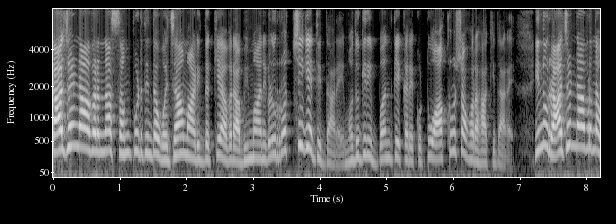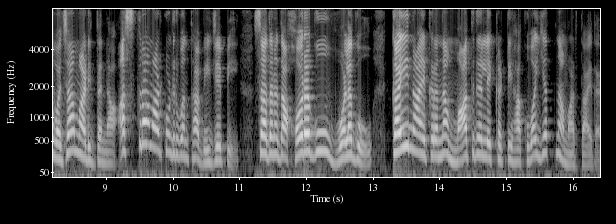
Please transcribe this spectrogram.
ರಾಜಣ್ಣ ಅವರನ್ನ ಸಂಪುಟದಿಂದ ವಜಾ ಮಾಡಿದ್ದಕ್ಕೆ ಅವರ ಅಭಿಮಾನಿಗಳು ರೊಚ್ಚಿಗೆದ್ದಿದ್ದಾರೆ. ಮಧುಗಿರಿ ಬಂದ್ಗೆ ಕರೆ ಕೊಟ್ಟು ಆಕ್ರೋಶ ಹೊರಹಾಕಿದ್ದಾರೆ. ಇನ್ನು ರಾಜಣ್ಣ ಅವರನ್ನ ವಜಾ ಮಾಡಿದ್ದನ್ನ ಅಸ್ತ್ರ ಮಾಡಿಕೊಂಡಿರುವಂತಹ ಬಿಜೆಪಿ ಸದನದ ಹೊರಗೂ ಒಳಗೂ ಕೈ ನಾಯಕರನ್ನ ಮಾತಿನಲ್ಲೇ ಕಟ್ಟಿ ಹಾಕುವ ಯತ್ನ ಮಾಡ್ತಾ ಇದೆ.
